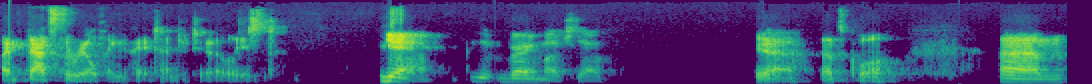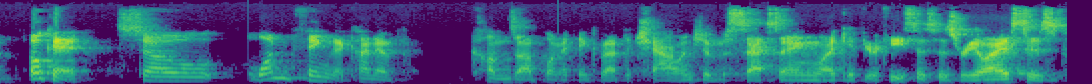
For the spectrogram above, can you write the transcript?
Like that's the real thing to pay attention to at least. Yeah, very much so. Yeah, that's cool. Um, okay, so one thing that kind of comes up when I think about the challenge of assessing, like if your thesis is realized, is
